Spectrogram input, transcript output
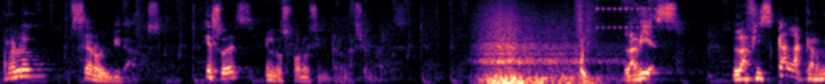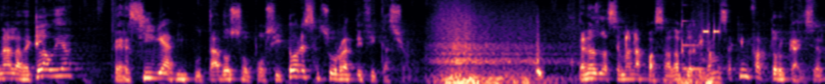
para luego ser olvidados. Eso es en los foros internacionales. La 10. La fiscal carnala de Claudia persigue a diputados opositores a su ratificación. Apenas la semana pasada platicamos aquí en Factor Kaiser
